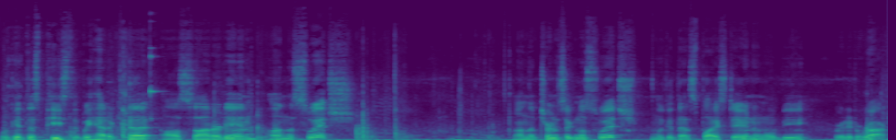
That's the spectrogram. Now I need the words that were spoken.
we'll get this piece that we had to cut all soldered in on the switch on the turn signal switch. Look at that spliced in and we'll be ready to rock.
